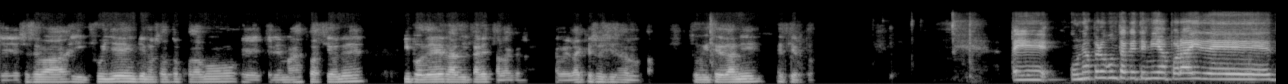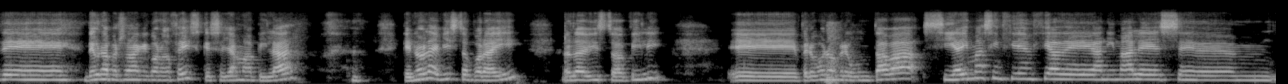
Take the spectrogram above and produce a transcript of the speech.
eso se va, influye en que nosotros podamos eh, tener más actuaciones y poder erradicar esta lacra. La verdad que eso sí se notado. Eso dice Dani, es cierto. Eh, una pregunta que tenía por ahí de, de, una persona que conocéis, que se llama Pilar, que no la he visto por ahí, no la he visto a Pili, Eh, pero bueno, preguntaba si hay más incidencia de animales, em,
